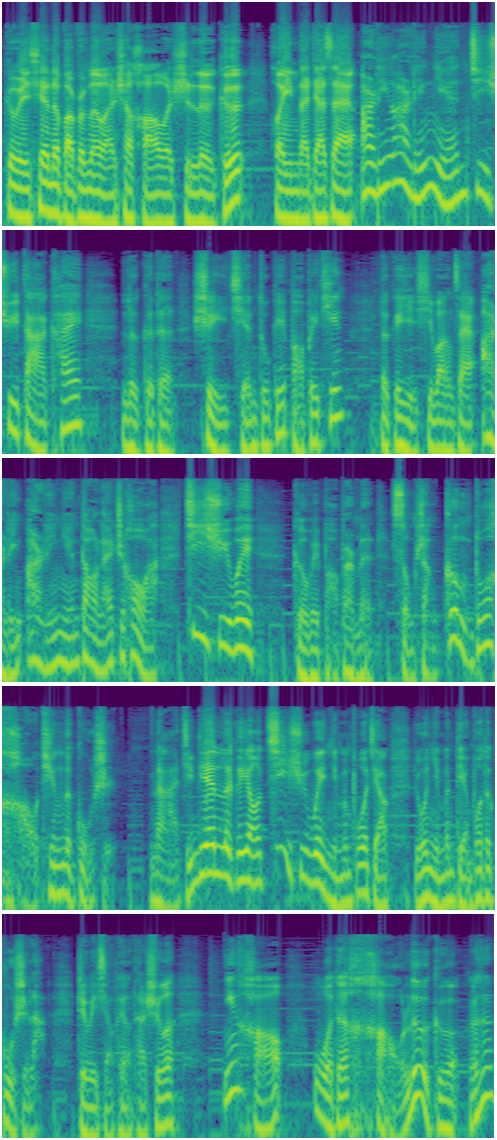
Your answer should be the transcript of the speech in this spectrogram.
各位亲爱的宝贝们，晚上好，我是乐哥，欢迎大家在二零二零年继续打开乐哥的睡前读给宝贝听。乐哥也希望在二零二零年到来之后啊，继续为各位宝贝们送上更多好听的故事。那今天乐哥要继续为你们播讲由你们点播的故事了。这位小朋友他说：“您好，我的好乐哥，嗯，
